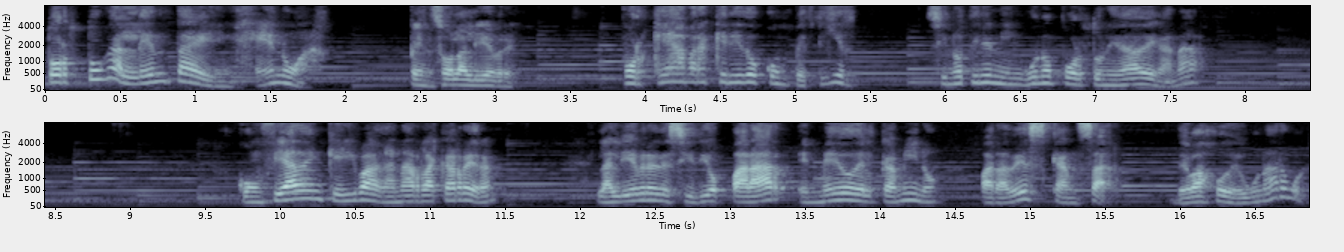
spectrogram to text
Tortuga lenta e ingenua, pensó la liebre. ¿Por qué habrá querido competir si no tiene ninguna oportunidad de ganar? Confiada en que iba a ganar la carrera, la liebre decidió parar en medio del camino para descansar debajo de un árbol.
